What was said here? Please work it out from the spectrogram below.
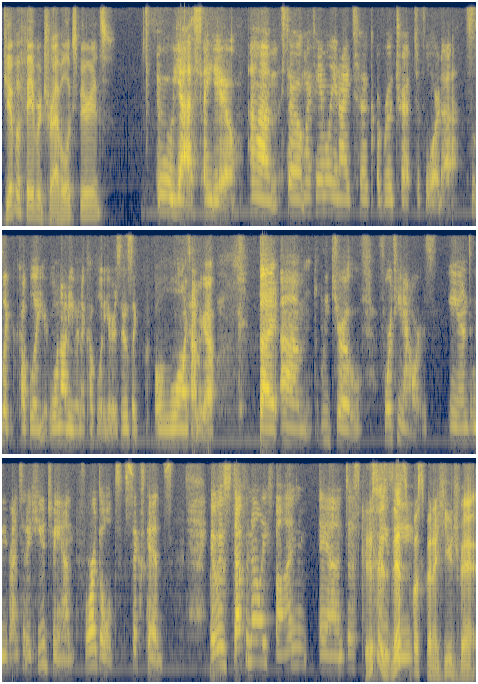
Do you have a favorite travel experience? Oh, yes, I do. Um, so my family and I took a road trip to Florida. This was like a couple of years, well, not even a couple of years. It was like a long time ago. But um, we drove 14 hours and we rented a huge van, four adults, six kids. It was definitely fun and just this crazy. is this must have been a huge van.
